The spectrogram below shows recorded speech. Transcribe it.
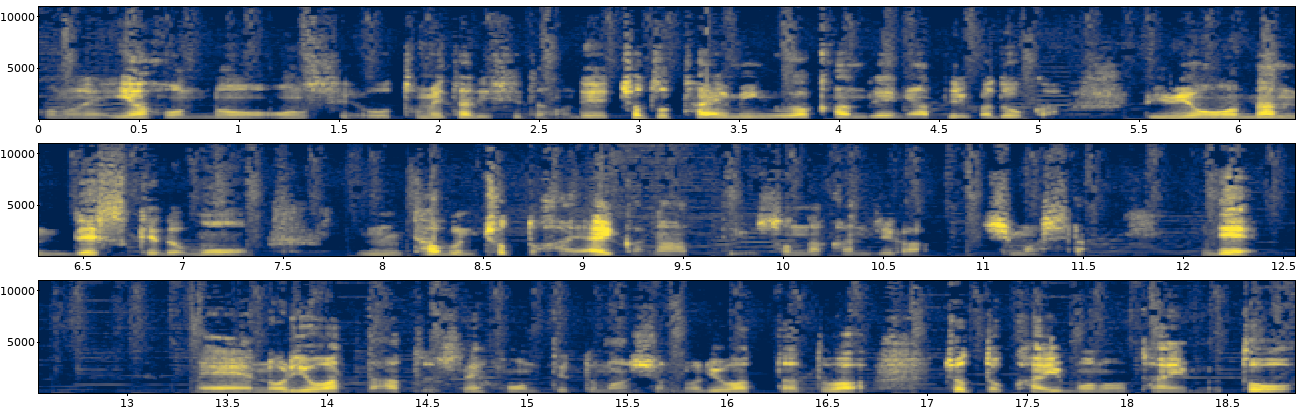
このね、イヤホンの音声を止めたりしてたので、ちょっとタイミングが完全に合ってるかどうか微妙なんですけども、うん、多分ちょっと早いかなっていう、そんな感じがしました。で、えー、乗り終わった後ですね、ホーンテッドマンション乗り終わった後は、ちょっと買い物タイムと、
